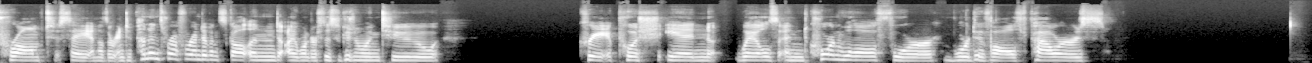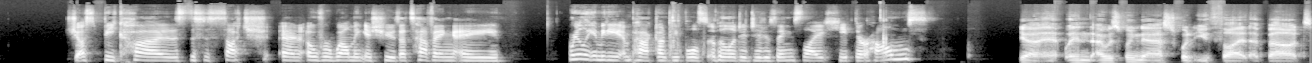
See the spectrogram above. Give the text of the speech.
prompt, say, another independence referendum in Scotland. I wonder if this is going to create a push in Wales and Cornwall for more devolved powers. Just because this is such an overwhelming issue that's having a really immediate impact on people's ability to do things like heat their homes yeah, and I was going to ask what you thought about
